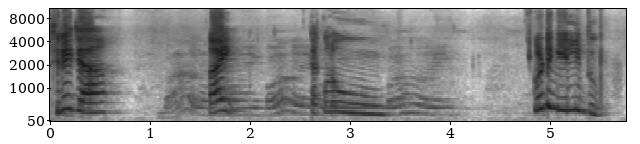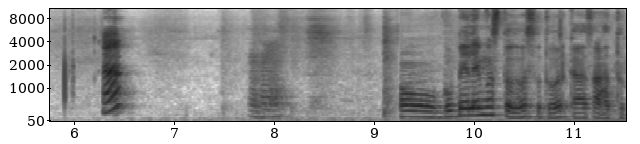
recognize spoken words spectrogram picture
श्रीजा. ऐ. टाकलो. कुठे गेली तू? हा? हो गुब्बेलाही मस्त बसत बरं का असा हातात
